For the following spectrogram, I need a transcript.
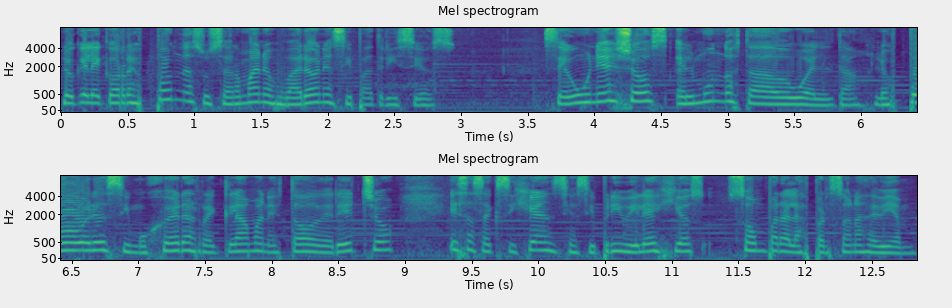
lo que le corresponde a sus hermanos varones y patricios? Según ellos, el mundo está dado vuelta. Los pobres y mujeres reclaman Estado de Derecho. Esas exigencias y privilegios son para las personas de bien.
